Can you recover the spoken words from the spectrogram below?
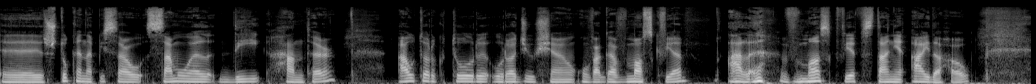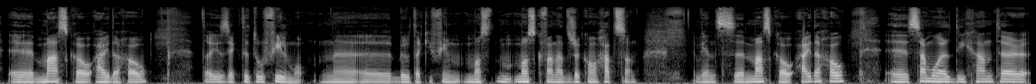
E, sztukę napisał Samuel D. Hunter, autor, który urodził się, uwaga, w Moskwie ale w Moskwie, w stanie Idaho, Moscow, Idaho, to jest jak tytuł filmu. Był taki film Mos Moskwa nad rzeką Hudson, więc Moscow, Idaho. Samuel D. Hunter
